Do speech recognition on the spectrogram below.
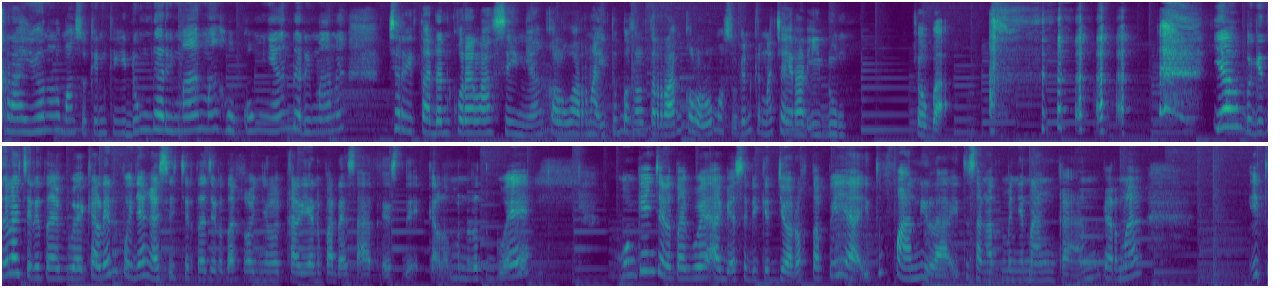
Krayon lo masukin ke hidung dari mana hukumnya? Dari mana cerita dan korelasinya kalau warna itu bakal terang kalau lo masukin kena cairan hidung? Coba ya begitulah cerita gue. Kalian punya gak sih cerita-cerita konyol kalian pada saat SD kalau menurut gue mungkin cerita gue agak sedikit jorok tapi ya itu funny lah. Itu sangat menyenangkan karena itu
